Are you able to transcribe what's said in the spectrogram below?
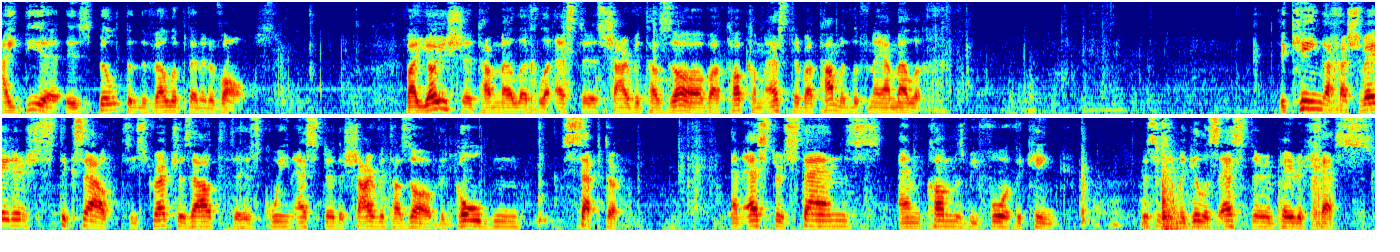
idea is built and developed and it evolves. Hamelech Esther lifnei hamelech. The king Achashverosh sticks out. He stretches out to his queen Esther the sharvit hazav, the golden scepter. And Esther stands and comes before the king. This is in Megillus Esther in Perik Ches.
